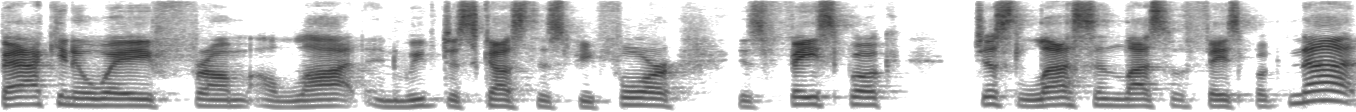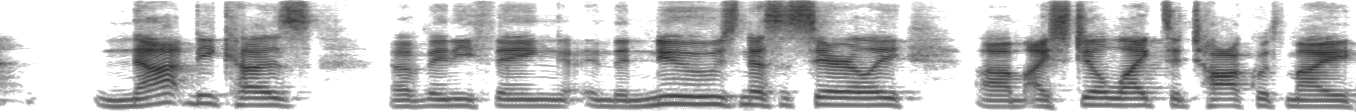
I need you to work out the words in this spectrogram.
backing away from a lot, and we've discussed this before, is Facebook. Just less and less with Facebook. Not not because of anything in the news necessarily. Um, I still like to talk with my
